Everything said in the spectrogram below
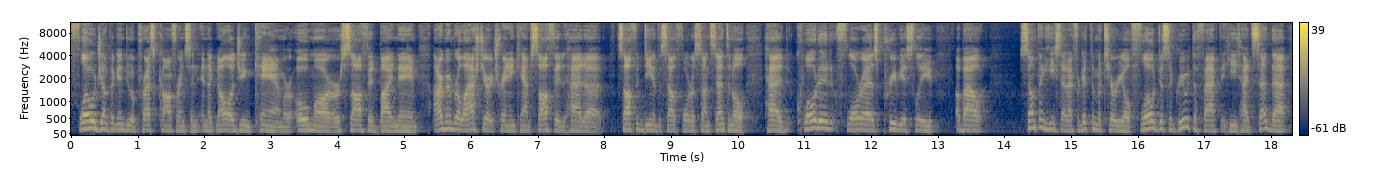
Flo jumping into a press conference and, and acknowledging Cam or Omar or Safid by name. I remember last year at training camp, Safid had uh, Safid Deen of the South Florida Sun Sentinel had quoted Flores previously about something he said, I forget the material. Flo disagreed with the fact that he had said that.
